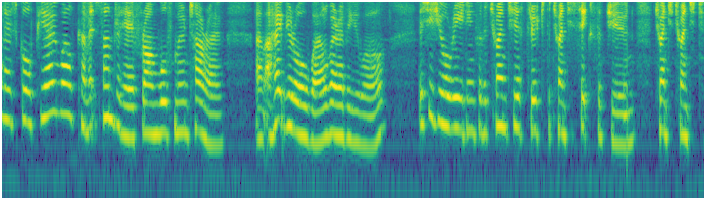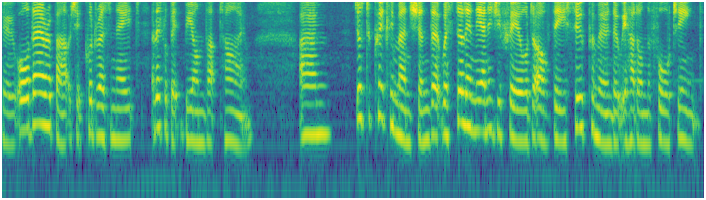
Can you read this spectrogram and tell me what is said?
Hello Scorpio, welcome. It's Sandra here from Wolf Moon Tarot. Um, I hope you're all well wherever you are. This is your reading for the 20th through to the 26th of June 2022 or thereabouts. It could resonate a little bit beyond that time. Um, just to quickly mention that we're still in the energy field of the supermoon that we had on the 14th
